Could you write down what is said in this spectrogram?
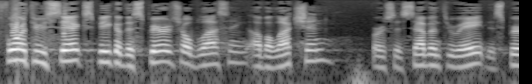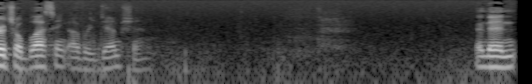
4 through 6 speak of the spiritual blessing of election. Verses 7 through 8, the spiritual blessing of redemption. And then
